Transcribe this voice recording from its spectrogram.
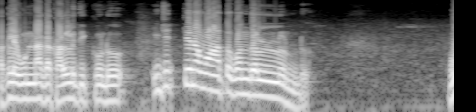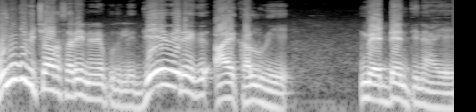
ಅಕಲೆ ಉಣ್ಣಾಗ ಕಲ್ಲು ತಿಕ್ಕೊಂಡು ಇಂಚಿತ್ತಿನ ಮಾತು ಗೊಂದಲ್ಲುಂಡು ಒಂಜಿ ವಿಚಾರ ಸರಿ ನೆನಪುದಿಲ್ಲ ದೇವೇರೆಗೆ ಆಯ ಕಲ್ವೆ ಎಡ್ಡೆ ಅಂತಿನಾಯೇ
